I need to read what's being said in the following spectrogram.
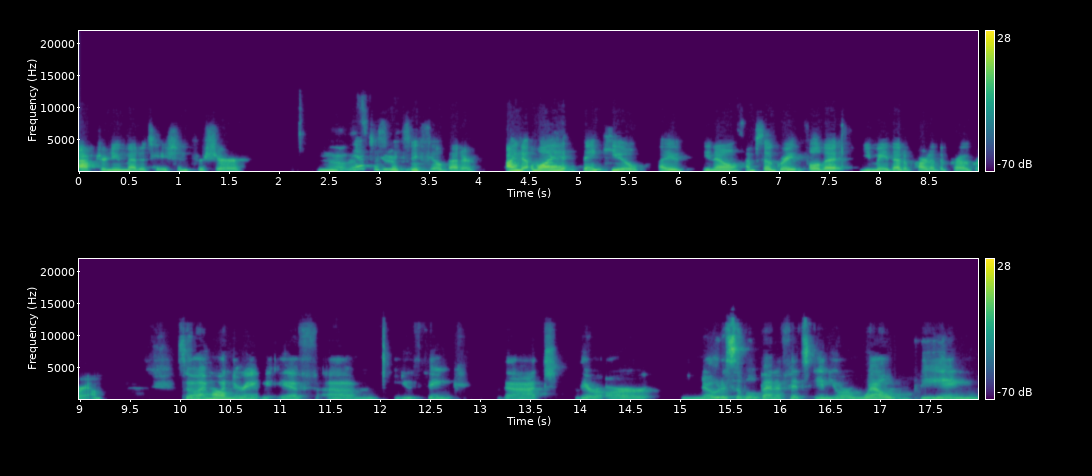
afternoon meditation for sure. Mm. Oh, yeah, it just beautiful. makes me feel better. I know. Well, I, thank you. I, you know, I'm so grateful that you made that a part of the program. So I'm wondering if um, you think that there are noticeable benefits in your well-being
